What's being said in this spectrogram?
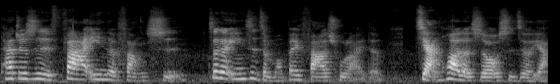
它就是发音的方式。这个音是怎么被发出来的？讲话的时候是这样，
